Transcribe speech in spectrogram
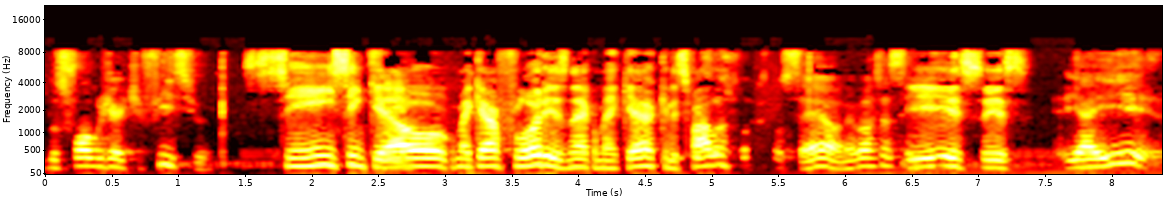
Dos fogos de artifício? Sim, sim, que Sim. é o. Como é que é? Flores, né? Como é que é que eles falam? No céu, um negócio assim. Isso, isso. E aí,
